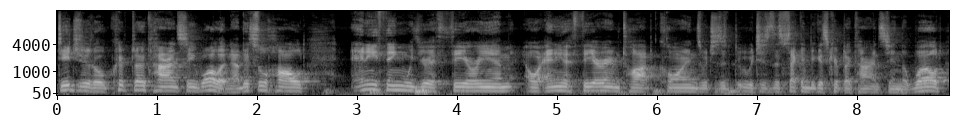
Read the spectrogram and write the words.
digital cryptocurrency wallet. Now, this will hold anything with your Ethereum or any Ethereum type coins, which is which is the second biggest cryptocurrency in the world.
